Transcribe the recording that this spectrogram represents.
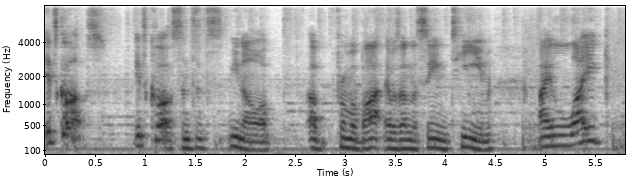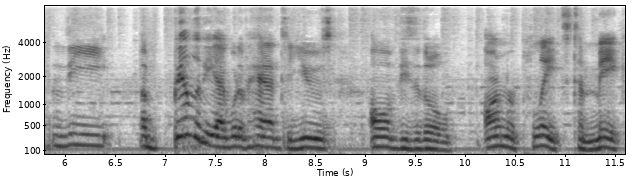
it's close. It's close since it's, you know, a, a, from a bot that was on the same team. I like the ability I would have had to use all of these little armor plates to make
